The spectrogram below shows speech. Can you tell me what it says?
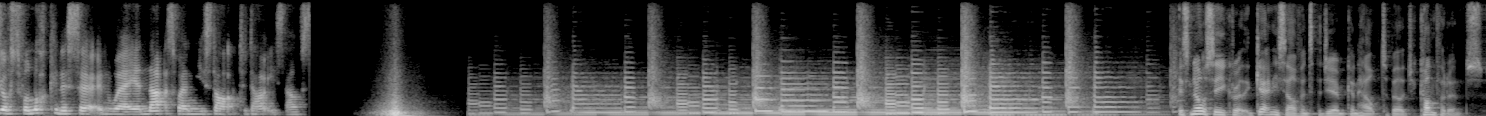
just for looking a certain way. And that's when you start to doubt yourself. It's no secret that getting yourself into the gym can help to build your confidence.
